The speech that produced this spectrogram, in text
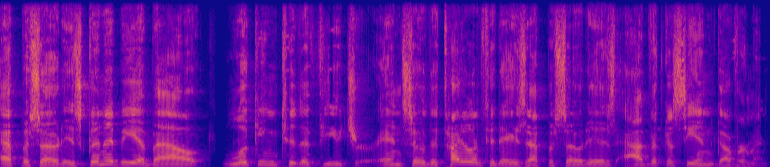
episode is going to be about looking to the future. And so the title of today's episode is Advocacy in Government.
